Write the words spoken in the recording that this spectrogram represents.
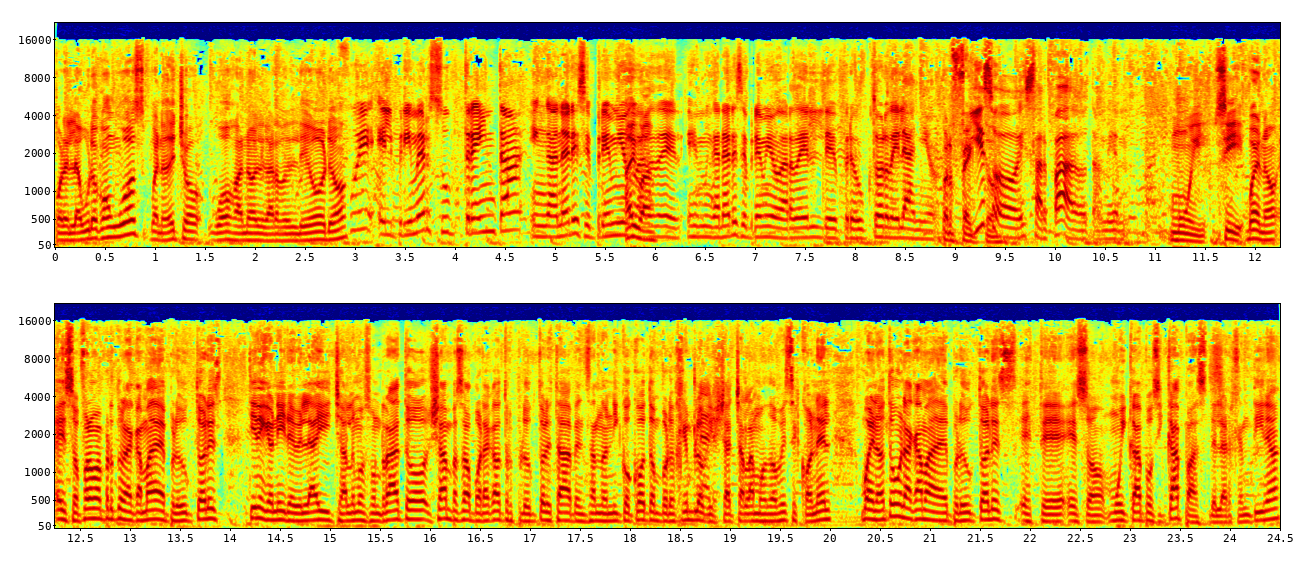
por el laburo con Woz. Bueno, de hecho, Woz ganó el Gardel de Oro. Fue el primer sub 30 en ganar ese premio Ahí va. Gardel, en ganar ese premio Gardel de productor del año. Perfecto. Y eso es zarpado también. Muy, sí, bueno, eso, forma parte de una camada de productores. Tiene que venir Eblay y charlemos un rato. Ya han pasado por acá otros productores, estaba pensando en Nico Cotton, por ejemplo, Claro. que ya charlamos dos veces con él. Bueno, toda una camada de productores, este, eso, muy capos y capas de la Argentina.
